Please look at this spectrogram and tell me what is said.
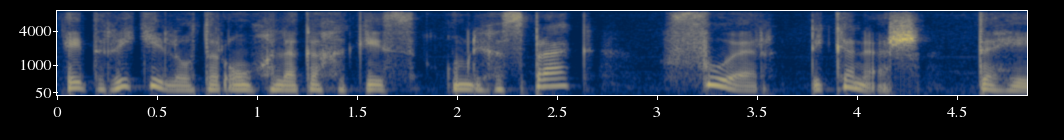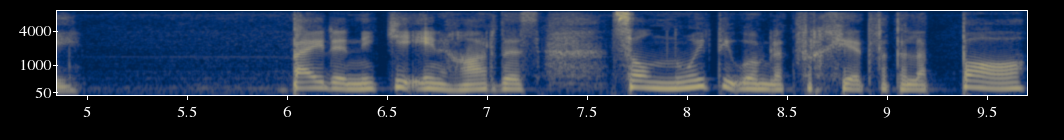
het Ricky Lotter ongelukkig gekies om die gesprek voor die kinders te hê. Beide Nikki en Hardes sal nooit die oomblik vergeet wat hulle pa,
